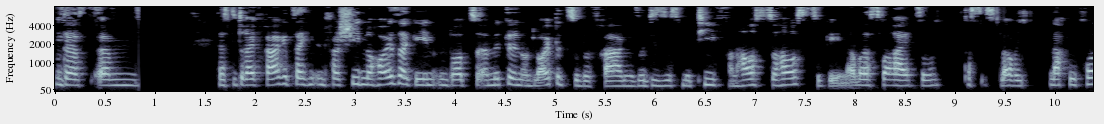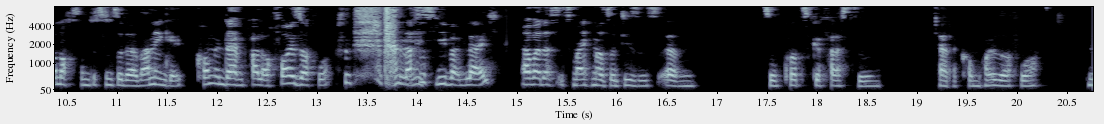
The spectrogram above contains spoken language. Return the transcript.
dass, ähm, dass die drei Fragezeichen in verschiedene Häuser gehen, um dort zu ermitteln und Leute zu befragen, so dieses Motiv von Haus zu Haus zu gehen. Aber es war halt so das ist, glaube ich, nach wie vor noch so ein bisschen so der Running Gag. Komm in deinem Fall auch Häuser vor. Dann lass es lieber gleich. Aber das ist manchmal so dieses, ähm, so kurz gefasst, so, ja, da kommen Häuser vor.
